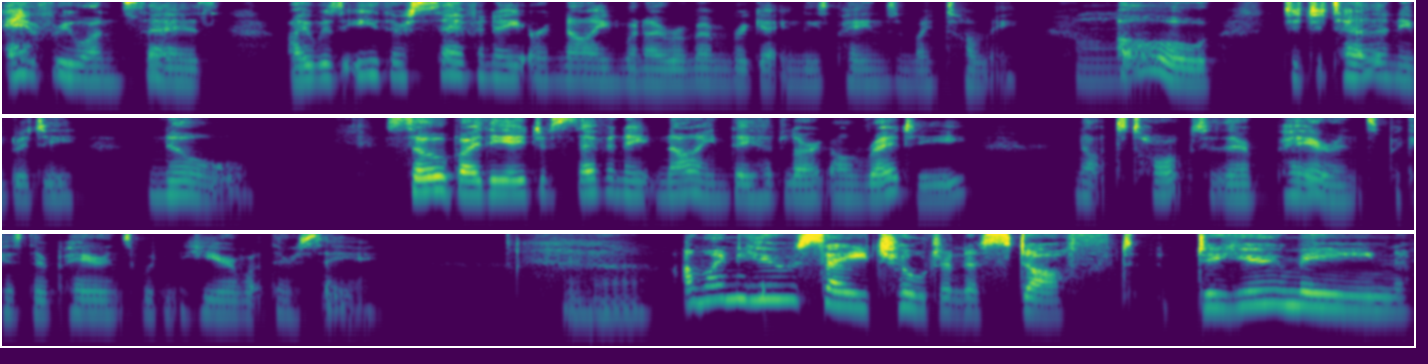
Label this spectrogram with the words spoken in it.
everyone says, I was either seven, eight, or nine when I remember getting these pains in my tummy. Mm. Oh, did you tell anybody? No. So by the age of seven, eight, nine, they had learned already not to talk to their parents because their parents wouldn't hear what they're saying. You know? And when you say children are stuffed, do you mean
